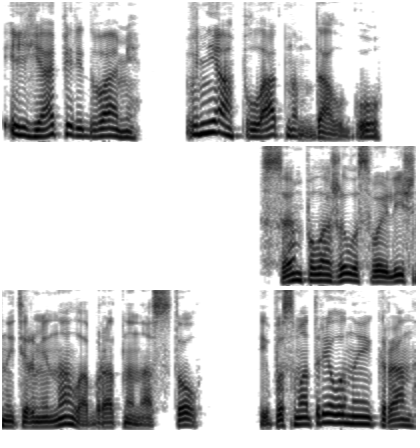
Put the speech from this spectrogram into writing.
и я перед вами в неоплатном долгу. Сэм положила свой личный терминал обратно на стол и посмотрела на экран,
